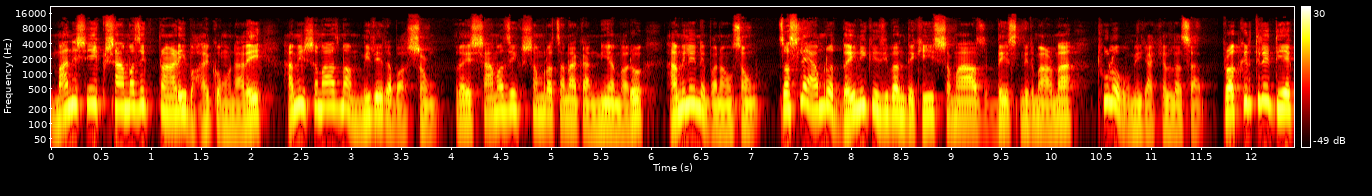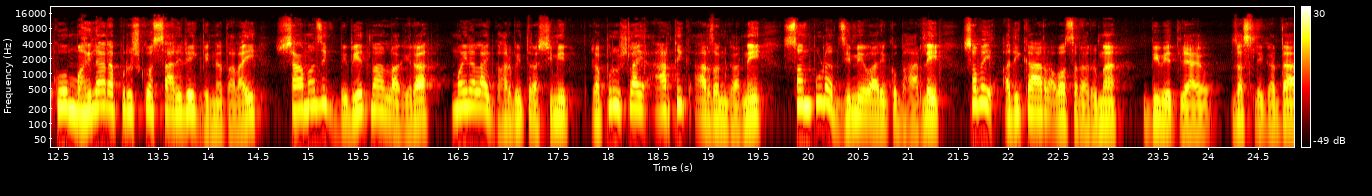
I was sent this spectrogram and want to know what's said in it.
मानिस एक सामाजिक प्राणी भएको हुनाले हामी समाजमा मिलेर बस्छौँ र यस सामाजिक संरचनाका नियमहरू हामीले नै बनाउँछौँ जसले हाम्रो दैनिक जीवनदेखि समाज देश निर्माणमा ठुलो भूमिका खेल्दछ। प्रकृतिले दिएको महिला र पुरुषको शारीरिक भिन्नतालाई सामाजिक विभेदमा लगेर महिलालाई घरभित्र सीमित र पुरुषलाई आर्थिक आर्जन गर्ने सम्पूर्ण जिम्मेवारीको भारले सबै अधिकार अवसरहरूमा विभेद ल्यायो जसले गर्दा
